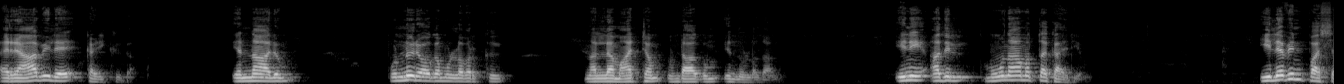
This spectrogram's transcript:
രാവിലെ കഴിക്കുക. എന്നാലും പുണ്ണുരോഗമുള്ളവർക്ക് നല്ല മാറ്റം ഉണ്ടാകും എന്നുള്ളതാണ്. ഇനി അതിൽ മൂന്നാമത്തെ കാര്യം. ഇലവിൻ പശ.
